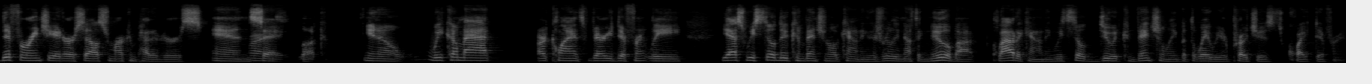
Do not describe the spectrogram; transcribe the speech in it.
differentiate ourselves from our competitors and right. say, look, you know, we come at our clients very differently yes, we still do conventional accounting. There's really nothing new about cloud accounting. We still do it conventionally, but the way we approach it is quite different.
